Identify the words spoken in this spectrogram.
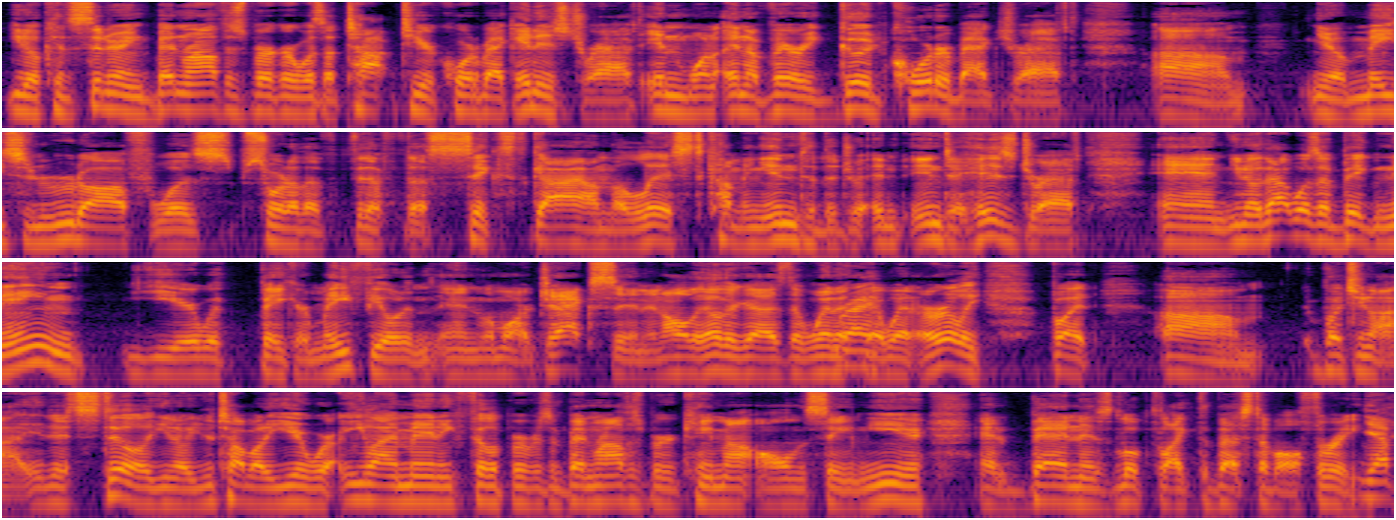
you know, considering Ben Roethlisberger was a top tier quarterback in his draft, in one, in a very good quarterback draft, um, you know, Mason Rudolph was sort of the, the, the sixth guy on the list coming into the, in- into his draft. And, you know, that was a big name year with Baker Mayfield and, and Lamar Jackson and all the other guys that went, Right. that went early. But, um, but you know, it's still, you know, you're talking about a year where Eli Manning, Philip Rivers, and Ben Roethlisberger came out all in the same year, and Ben has looked like the best of all three. Yep.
